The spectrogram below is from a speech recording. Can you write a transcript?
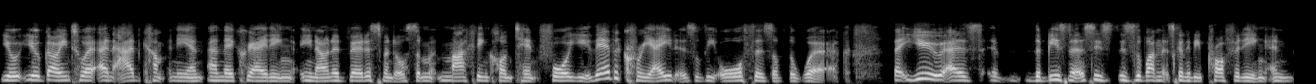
you're, you're going to a, an ad company and, and they're creating, you know, an advertisement or some marketing content for you. They're the creators or the authors of the work. But you as uh, the business is, is the one that's going to be profiting and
